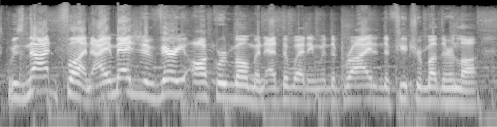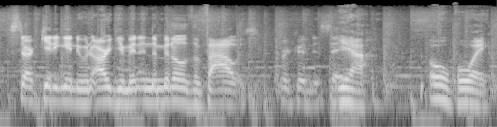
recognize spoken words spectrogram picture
It was not fun. I imagine a very awkward moment at the wedding when the bride and the future mother-in-law start getting into an argument in the middle of the vows. For goodness sake. Yeah. Oh boy.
